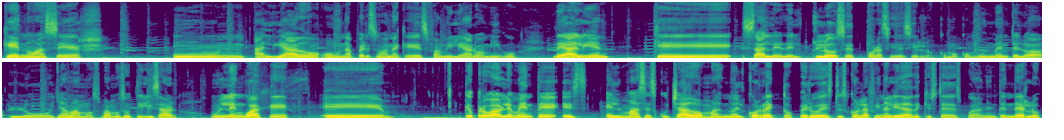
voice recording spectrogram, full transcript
qué no hacer un aliado o una persona que es familiar o amigo de alguien que sale del closet, por así decirlo, como comúnmente lo, lo llamamos. Vamos a utilizar un lenguaje eh, que probablemente es el más escuchado, más no el correcto, pero esto es con la finalidad de que ustedes puedan entenderlo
